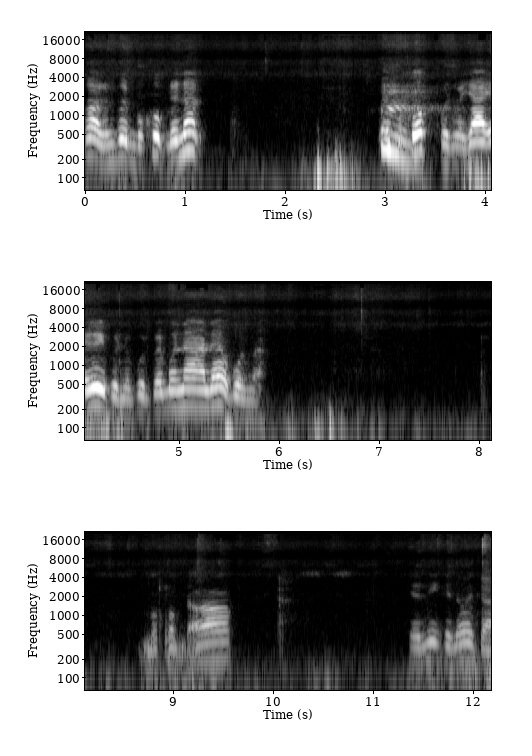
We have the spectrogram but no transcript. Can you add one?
ข้าวแล้วเพิ่นบ่ครบเลยเนั่นเพิ่นบ่ครบเพิ่นว่ายายเอ้ยเพิ่นว่าเพิ่นไปเมื่อนานแล้วเพิ่นว่าบ่ครบดอก เดี๋ยวนี้ก็น้อยก็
